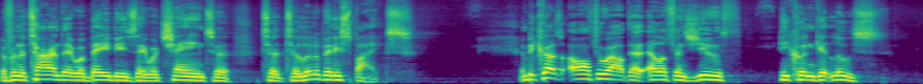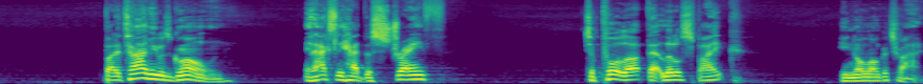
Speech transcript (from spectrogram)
And from the time they were babies, they were chained to, to, to little bitty spikes. And because all throughout that elephant's youth, he couldn't get loose. By the time he was grown and actually had the strength to pull up that little spike, he no longer tried.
